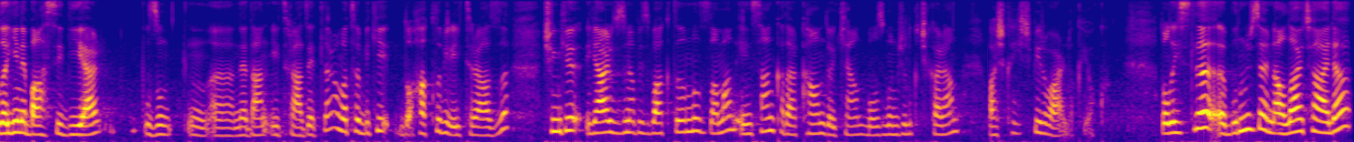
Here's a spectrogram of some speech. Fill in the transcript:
Bu da yine bahsi diğer uzun ıı, neden itiraz ettiler ama tabii ki haklı bir itirazı. Çünkü yeryüzüne biz baktığımız zaman insan kadar kan döken, bozgunculuk çıkaran başka hiçbir varlık yok. Dolayısıyla e, bunun üzerine Allahü Teala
